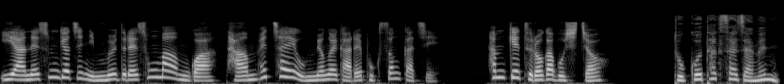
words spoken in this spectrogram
이 안에 숨겨진 인물들의 속마음과 다음 회차의 운명을 가를 복선까지 함께 들어가 보시죠. 독고 탁사장은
